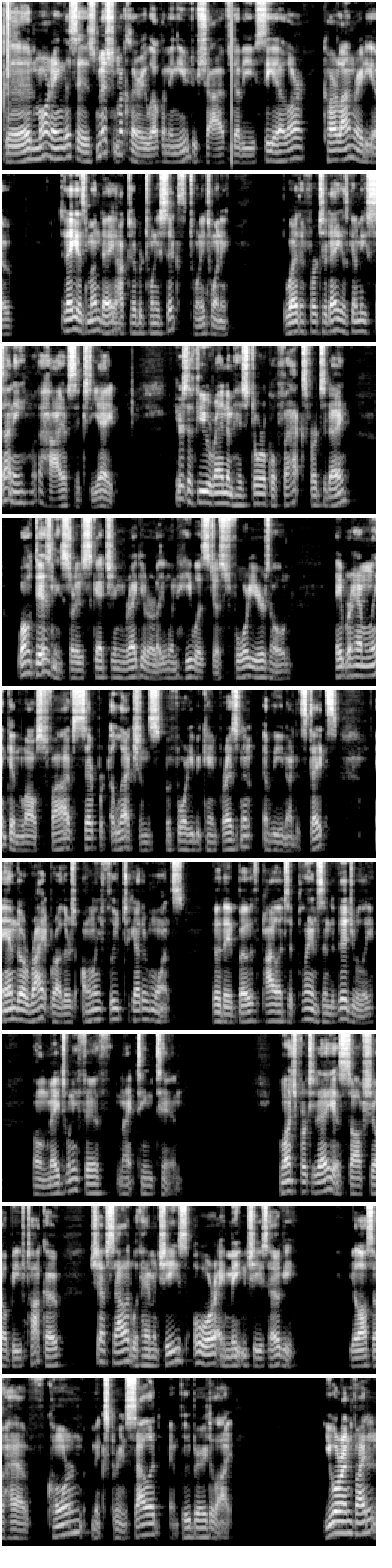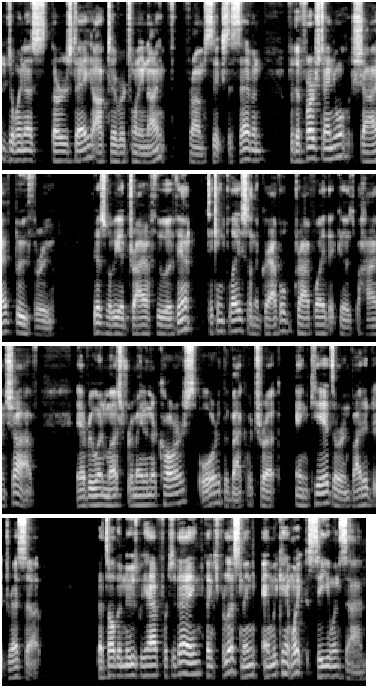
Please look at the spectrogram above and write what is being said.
Good morning. This is Mr. McClary welcoming you to Shives WCLR Carline Radio. Today is Monday, October 26th, 2020. The weather for today is going to be sunny with a high of 68. Here's a few random historical facts for today. Walt Disney started sketching regularly when he was just four years old. Abraham Lincoln lost five separate elections before he became President of the United States, and the Wright brothers only flew together once though they both piloted planes individually, on May 25, 1910. Lunch for today is soft shell beef taco, chef salad with ham and cheese, or a meat and cheese hoagie. You'll also have corn, mixed green salad, and blueberry delight. You are invited to join us Thursday, October 29th from 6 to 7 for the first annual Shive Boo Through. This will be a drive through event taking place on the gravel driveway that goes behind Shive. Everyone must remain in their cars or the back of a truck, and kids are invited to dress up. That's all the news we have for today. Thanks for listening, and we can't wait to see you inside.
